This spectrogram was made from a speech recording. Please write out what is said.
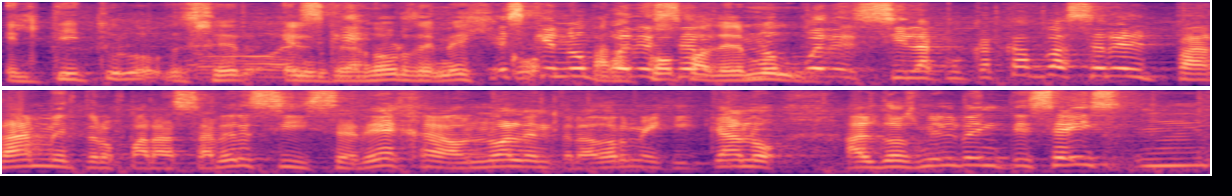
el título de ser el que- entrenador de México es que no para puede Copa ser, del no Mundo. puede- si la CONCACAF va a ser el parámetro para saber si se deja o no al entrenador mexicano al 2026, n-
